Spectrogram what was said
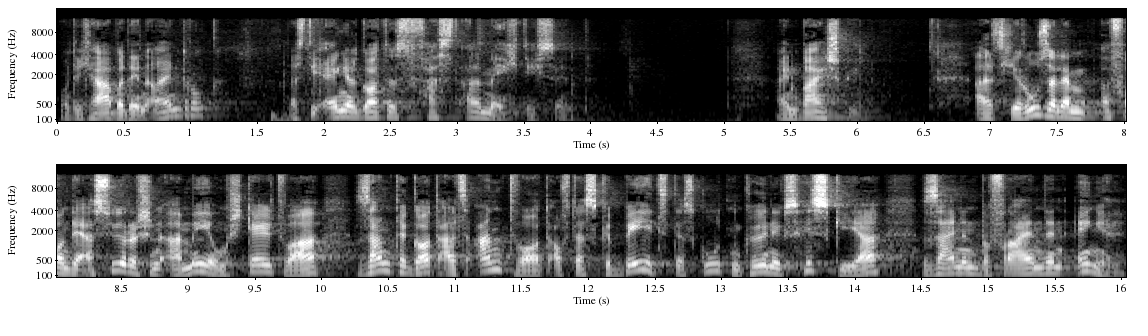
Und ich habe den Eindruck, dass die Engel Gottes fast allmächtig sind. Ein Beispiel. Als Jerusalem von der assyrischen Armee umstellt war, sandte Gott als Antwort auf das Gebet des guten Königs Hiskia seinen befreienden Engel.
